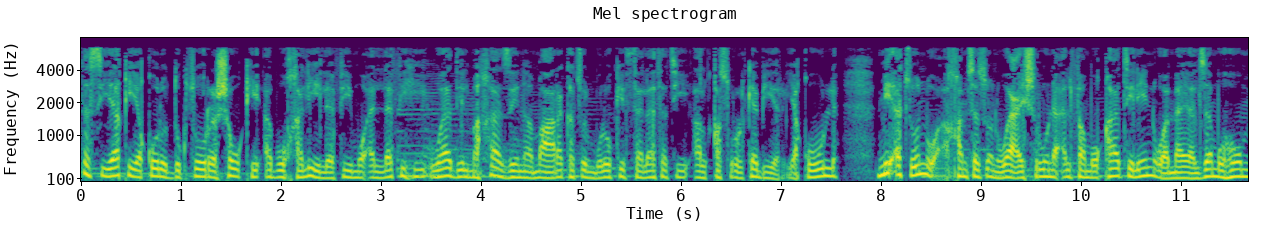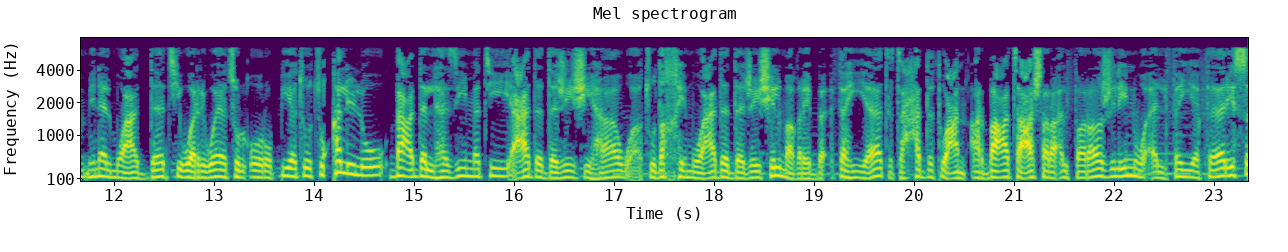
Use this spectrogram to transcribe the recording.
هذا السياق يقول الدكتور شوقي أبو خليل في مؤلفه وادي المخازن معركة الملوك الثلاثة القصر الكبير. يقول 125 ألف مقاتل وما يلزمهم من المعدات والرواية الأوروبية تقلل بعد الهزيمة عدد جيشها وتضخم عدد جيش المغرب فهي تتحدث عن 14 ألف راجل وألفي فارس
